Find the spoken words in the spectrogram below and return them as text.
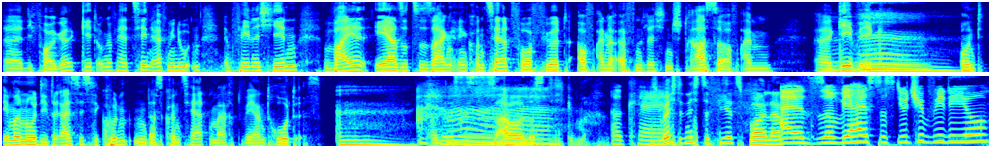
äh, die Folge. Geht ungefähr 10, 11 Minuten. Empfehle ich jedem, weil er sozusagen ein Konzert vorführt auf einer öffentlichen Straße, auf einem äh, Gehweg und immer nur die 30 Sekunden das Konzert macht, während rot ist. Und es ist sau lustig gemacht. Okay. Ich möchte nicht zu viel spoilern. also, wie heißt das YouTube-Video?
